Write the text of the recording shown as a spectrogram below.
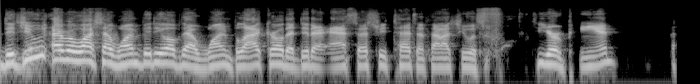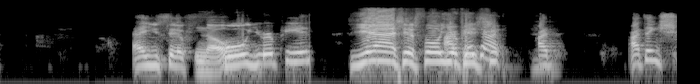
did you ever watch that one video of that one black girl that did an ancestry test and found out she was European? And you said no. full European? Yeah, she was full European. I think, I, I, I think she,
